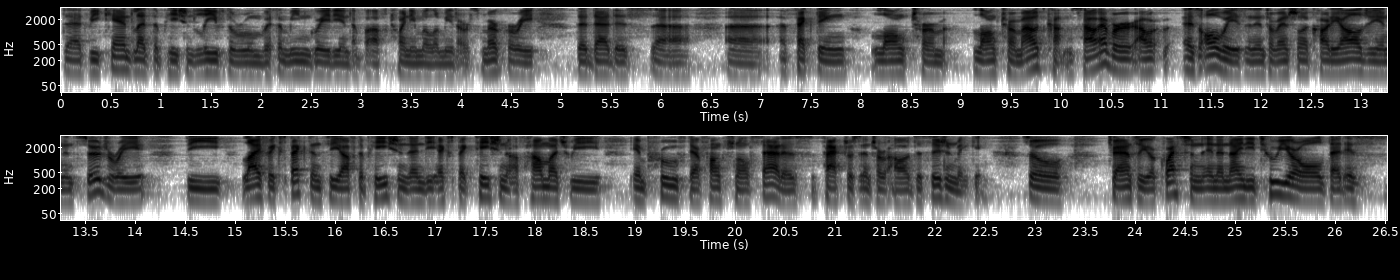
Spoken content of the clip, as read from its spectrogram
that we can't let the patient leave the room with a mean gradient above 20 millimeters mercury. That that is uh, uh, affecting long term long term outcomes. However, our, as always in interventional cardiology and in surgery, the life expectancy of the patient and the expectation of how much we improve their functional status factors into our decision making. So, to answer your question, in a 92 year old that is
